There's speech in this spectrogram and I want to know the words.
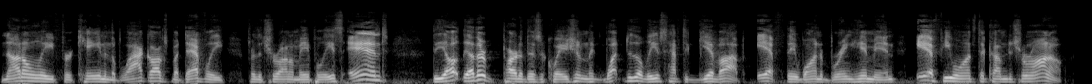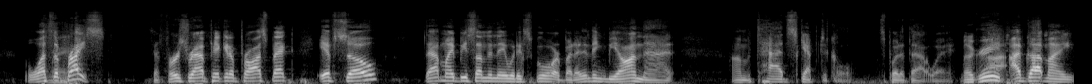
Not only for Kane and the Blackhawks, but definitely for the Toronto Maple Leafs and the the other part of this equation. Like, what do the Leafs have to give up if they want to bring him in? If he wants to come to Toronto, what's the price? Is a first round pick and a prospect? If so, that might be something they would explore. But anything beyond that, I'm a tad skeptical. Let's put it that way. Agreed. Uh, I've got my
